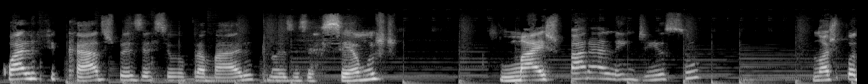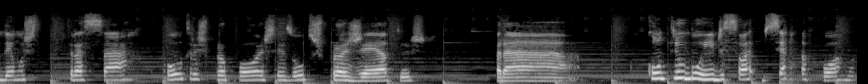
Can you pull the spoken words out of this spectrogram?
qualificados para exercer o trabalho que nós exercemos, mas para além disso, nós podemos traçar outras propostas, outros projetos para contribuir de, de certa forma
